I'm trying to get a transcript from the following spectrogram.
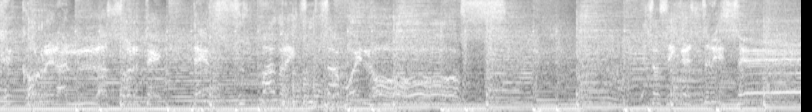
que correrán la suerte de sus padres y sus abuelos. Eso sí que es triste.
